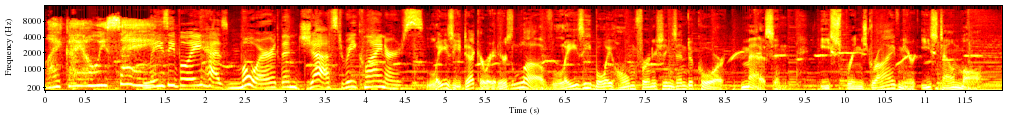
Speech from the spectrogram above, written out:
Like I always say, La-Z-Boy has more than just recliners. Lazy decorators love La-Z-Boy Home Furnishings and Decor, Madison, East Springs Drive near East Towne Mall.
